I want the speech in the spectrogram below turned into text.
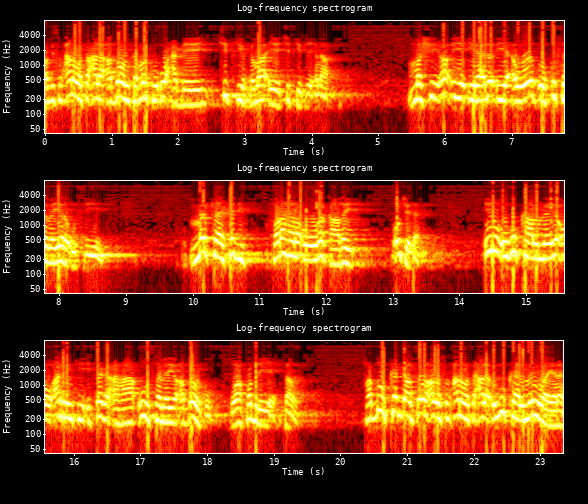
ربي سبحانه وتعالى أدون كمركو أعدي. شتكي حمائي شتكي في حناء mashiico iyo iraado iyo awood uu ku sameeyana uu siiyey. Markaa kadib farahana uu uga qaaday ma u jeedaa inuu ugu kaalmeeyo oo arrinkii isaga ahaa uu sameeyo addoonku waa fadli iyo ixsaan. Hadduu ka gaabsano alla subxaana wa tacaala ugu kaalmayn waayana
